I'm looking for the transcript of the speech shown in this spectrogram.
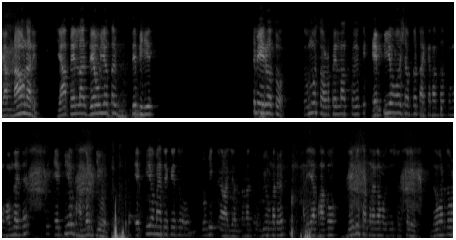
याम ना या पहिला जेव येत ते बिहे बिहेर होतो तुम्ही सड पहिलाच कळयो की एपीओ शब्द टाकल्यानंतर तुम्ही होऊन जायचे. की एपीओ भांडवल की होय. एपीओ मध्ये देखील जो जो अं, यंत्रणा जो उभी होणार आहे या भागो जे बी सतरा गावामध्ये शेतकरी जवळजवळ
